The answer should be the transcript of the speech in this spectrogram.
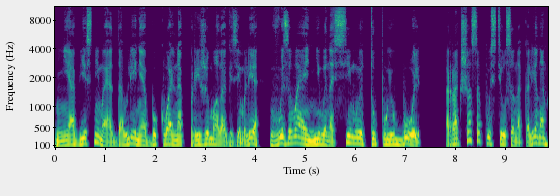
Необъяснимое давление буквально прижимало к земле, вызывая невыносимую тупую боль. Ракшас опустился на колено,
